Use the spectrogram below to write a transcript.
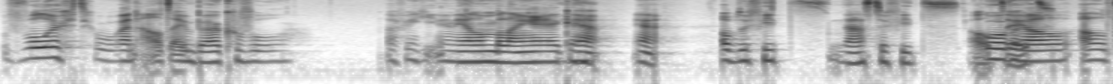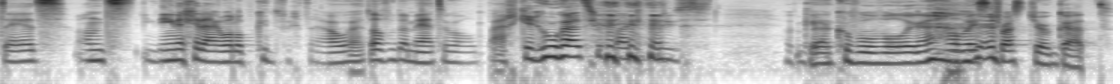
volgt gewoon altijd buikgevoel. Dat vind ik een hele belangrijke. Ja. Ja. Op de fiets, naast de fiets, altijd. Overal, altijd. Want ik denk dat je daar wel op kunt vertrouwen. Dat heeft bij mij toch al een paar keer goed uitgepakt. Dus Oké. buikgevoel volgen. Always trust your gut.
